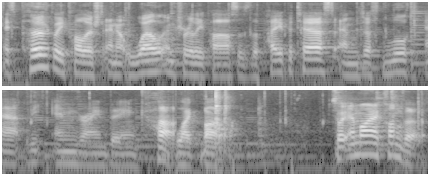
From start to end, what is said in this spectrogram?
It's perfectly polished and it well and truly passes the paper test and just look at the end grain being cut like butter. So am I a convert?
